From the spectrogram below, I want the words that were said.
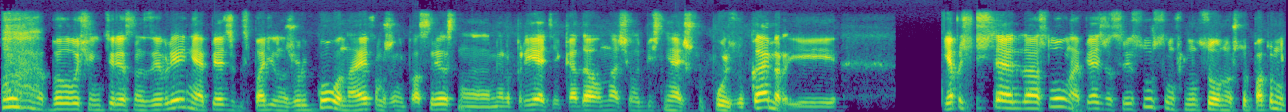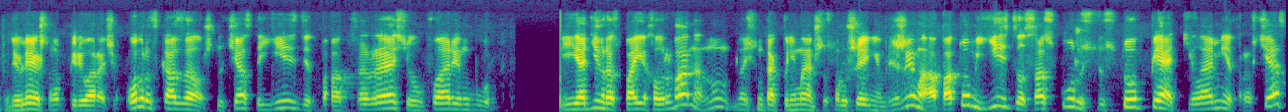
было очень интересное заявление, опять же, господина Жулькова на этом же непосредственно мероприятии, когда он начал объяснять, что пользу камер, и я прочитаю дословно, опять же, с ресурсом информационным, чтобы потом не предъявляешь, что он переворачивать. Он рассказал, что часто ездит по трассе Уфа-Оренбург. И один раз поехал рвано, ну, значит, мы так понимаем, что с нарушением режима, а потом ездил со скоростью 105 километров в час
